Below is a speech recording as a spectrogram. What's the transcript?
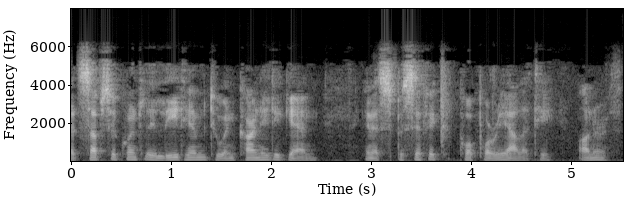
that subsequently lead him to incarnate again in a specific corporeality on earth.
